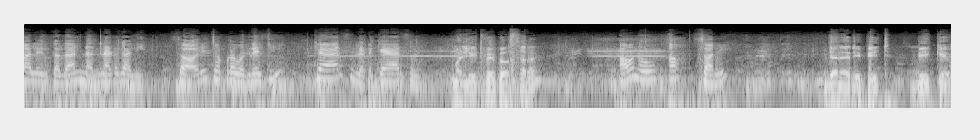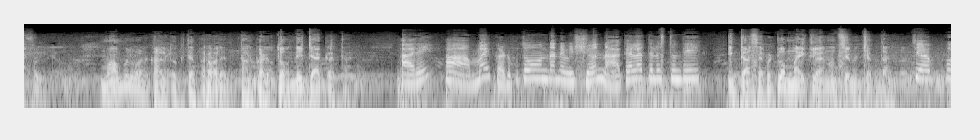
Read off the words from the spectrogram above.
కాలేదు కదా అని నన్ను అడగాలి. సారీ చెప్పడం వదిలేసి కేర్ఫుల్ అట కేర్ఫుల్ మళ్ళీ ఇటువైపు వస్తారా? అవును. Sorry then I repeat be careful మామూలు వాళ్ళ కాళ్ళు తొక్కితే పర్వాలేదు. తను కడుపుతో ఉంది జాగ్రత్త. అరే ఆ అమ్మాయి కడుపుతో ఉందన్న విషయం నాకెలా తెలుస్తుంది? ఇంకా సేపట్లో మైక్లో అనౌన్స్ చేయమని చెప్తాను. చెప్పు.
